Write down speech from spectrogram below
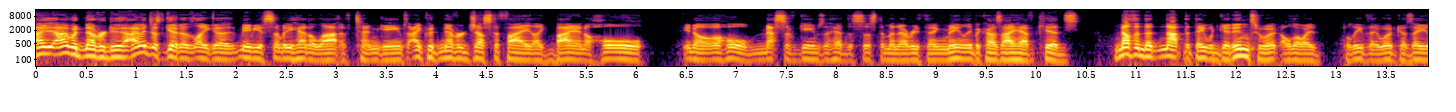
I, I would never do that. I would just get a like a maybe if somebody had a lot of ten games, I could never justify like buying a whole you know a whole mess of games that had the system and everything. Mainly because I have kids. Nothing that not that they would get into it, although I believe they would because they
